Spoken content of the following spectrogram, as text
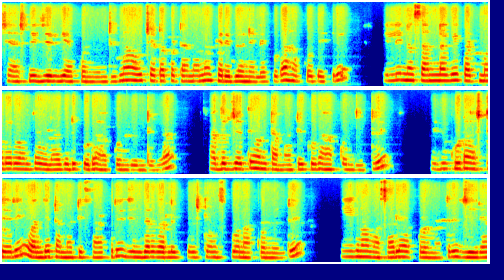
ಸಾಸ್ವಿ ಜೀರಿಗೆ ಹಾಕೊಂಡ್ರಿ ನಾವು ಚಟಪಟನ ಕರಿಬೇವಿನ ಎಲೆ ಕೂಡ ಹಾಕೋಬೇಕ್ರಿ ಇಲ್ಲಿ ನಾ ಸಣ್ಣಗೆ ಕಟ್ ಮಾಡಿರುವಂತ ಉಳ್ಳಾಗಡ್ಡಿ ಕೂಡ ಹಾಕೊಂಡಿನ್ರಿ ಅದ್ರ ಜೊತೆ ಒಂದ್ ಟಮಾಟಿ ಕೂಡ ಹಾಕೊಂಡಿನ್ರಿ ಇದು ಕೂಡ ಅಷ್ಟೇ ರೀ. ಒಂದೇ ಟಮಾಟಿ ಸಾಕ್ರಿ. ಜಿಂಜರ್ ಗಾರ್ಲಿಕ್ ಪೇಸ್ಟ್ ಒಂದ್ ಸ್ಪೂನ್ ಹಾಕೊಂಡಿನ್ರಿ ಈಗ ನಾವು ಮಸಾಲೆ ಹಾಕೊಳ್ಳೋ ಮಾತ್ರ. ಜೀರಾ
